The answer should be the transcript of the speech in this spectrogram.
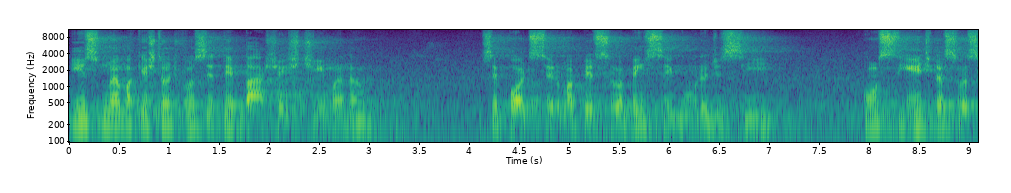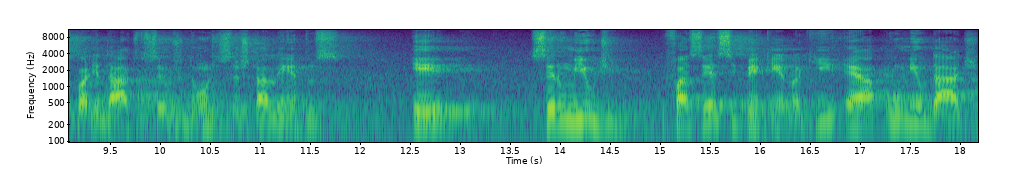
Isso não é uma questão de você ter baixa estima, não. Você pode ser uma pessoa bem segura de si, consciente das suas qualidades, dos seus dons, dos seus talentos e ser humilde Fazer-se pequeno aqui é a humildade.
